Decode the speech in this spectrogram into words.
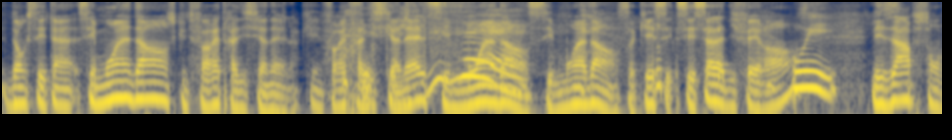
Donc, c'est, un, c'est moins dense qu'une forêt traditionnelle. Une forêt ah, traditionnelle, c'est, moins dense. C'est moins dense. C'est, ça la différence. Oui. Les arbres sont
